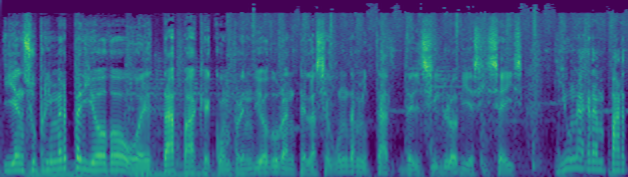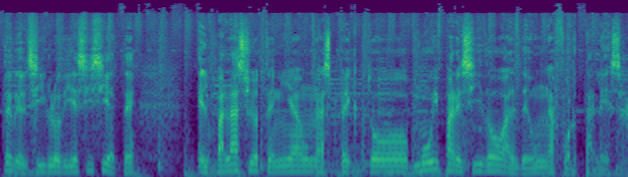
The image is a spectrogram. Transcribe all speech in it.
Y en su primer periodo o etapa que comprendió durante la segunda mitad del siglo XVI y una gran parte del siglo XVII, el palacio tenía un aspecto muy parecido al de una fortaleza.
